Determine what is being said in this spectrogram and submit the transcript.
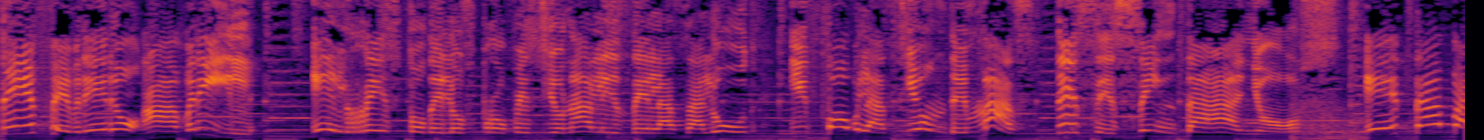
De febrero a abril, el resto de los profesionales de la salud y población de más de 60 años. Etapa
